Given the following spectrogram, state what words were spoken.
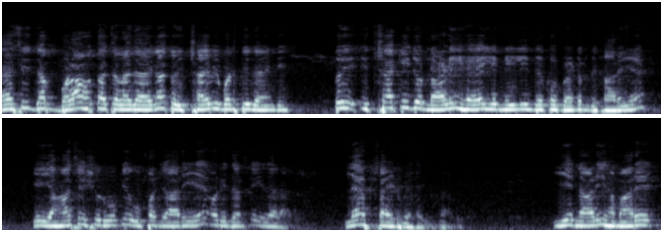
ऐसी जब बड़ा होता चला जाएगा तो इच्छाएँ भी बढ़ती जाएँगी। तो ये इच्छा की जो नाड़ी है, ये नीली देखो मैडम दिखा रही है। ये यहाँ से शुरू होकर ऊपर जा रही है और इधर से इधर आ रही है। लेफ़्ट साइड में है ये नाड़ी। ये नाड़ी हमारे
